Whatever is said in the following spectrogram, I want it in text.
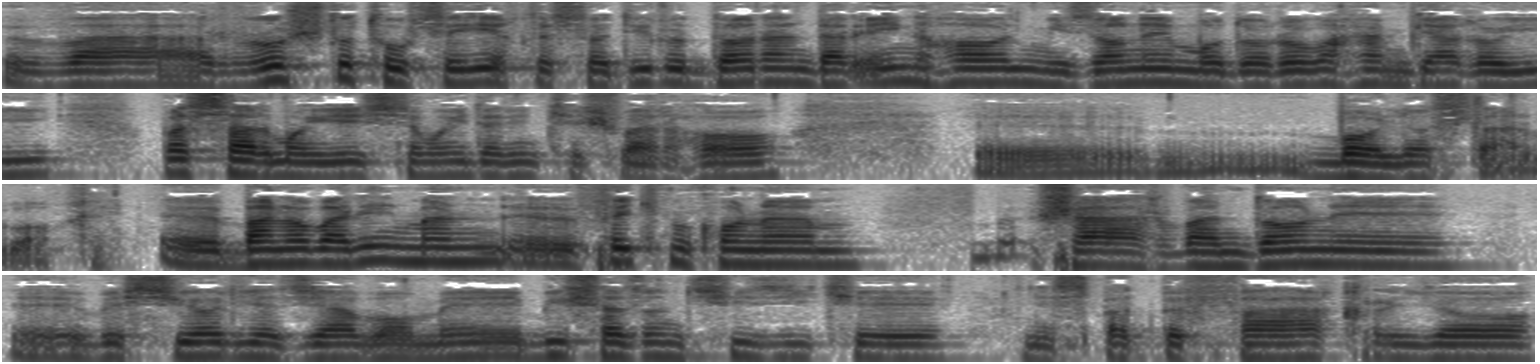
و رشد و توسعه اقتصادی رو دارن. در این حال میزان مدارا و همگرایی و سرمایه اجتماعی در این کشورها بالاست در واقع. بنابراین من فکر می‌کنم شهروندان بسیاری از جوامع بیش از آن چیزی که نسبت به فقر یا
